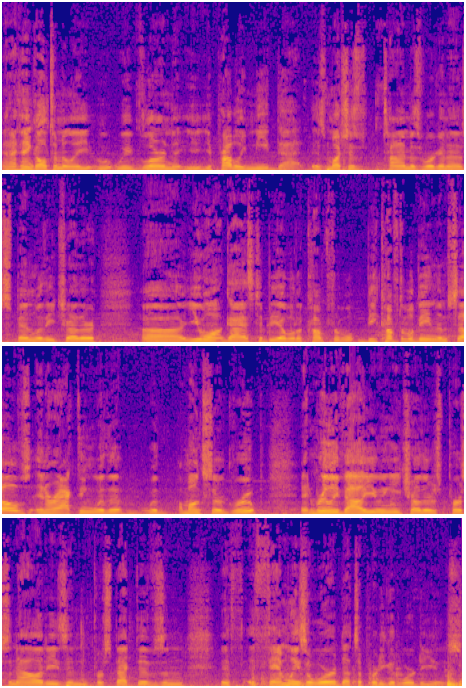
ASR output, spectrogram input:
and I think ultimately we've learned that you, you probably need that as much as time as we're going to spend with each other. Uh, you want guys to be able to comfortable, be comfortable being themselves, interacting with it with amongst their group, and really valuing each other's personalities and perspectives. And if, if family is a word, that's a pretty good word to use.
